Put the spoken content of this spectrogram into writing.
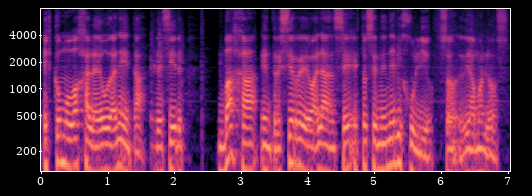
es cómo baja la deuda neta. Es decir, baja entre cierre de balance, esto es en enero y julio, son, digamos, los,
